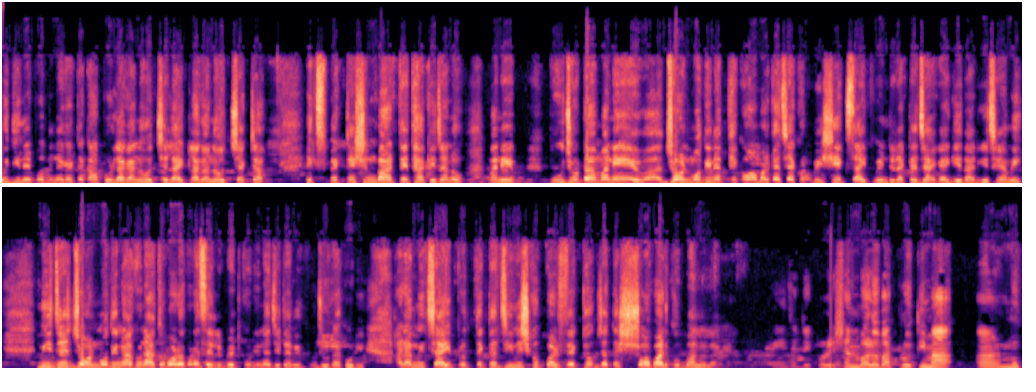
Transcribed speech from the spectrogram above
ওই দিনের পর দিন এক একটা কাপড় লাগানো হচ্ছে লাইট লাগানো হচ্ছে একটা এক্সপেকটেশন বাড়তে থাকে জানো? মানে পুজোটা মানে জন্মদিনের থেকেও আমার কাছে এখন বেশি এক্সাইটমেন্টের একটা জায়গায় গিয়ে দাঁড়িয়েছে। আমি নিজের জন্মদিনও এখন এত বড় করে সেলিব্রেট করি না যেটা আমি পুজোটা করি। আর আমি চাই প্রত্যেকটা জিনিস খুব পারফেক্ট হোক যাতে সবার খুব ভালো লাগে। এই যে ডেকোরেশন বলো বা প্রতিমা মুখ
